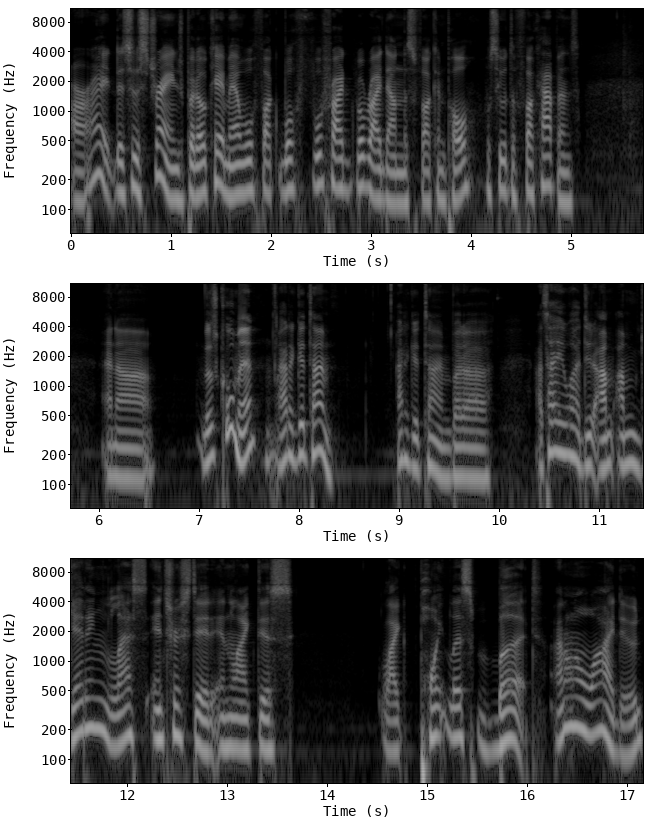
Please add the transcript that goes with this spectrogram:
right, this is strange, but okay, man, we'll fuck we'll we'll ride we'll ride down this fucking pole. We'll see what the fuck happens. And uh it was cool, man. I had a good time. I had a good time. But uh I'll tell you what, dude, I'm I'm getting less interested in like this like pointless butt. I don't know why, dude.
